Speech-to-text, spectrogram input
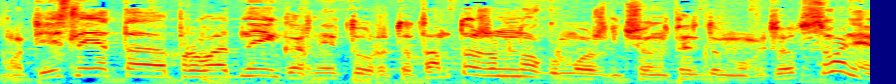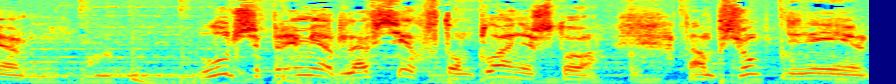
Вот если это проводные гарнитуры, то там тоже много можно чего придумывать. Вот Sony лучший пример для всех в том плане, что там почему не,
